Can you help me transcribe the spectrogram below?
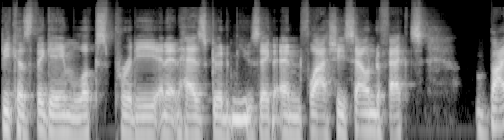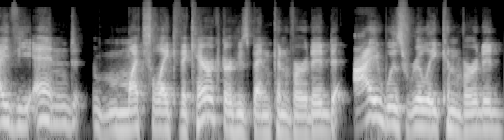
because the game looks pretty and it has good music and flashy sound effects, by the end, much like the character who's been converted, I was really converted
